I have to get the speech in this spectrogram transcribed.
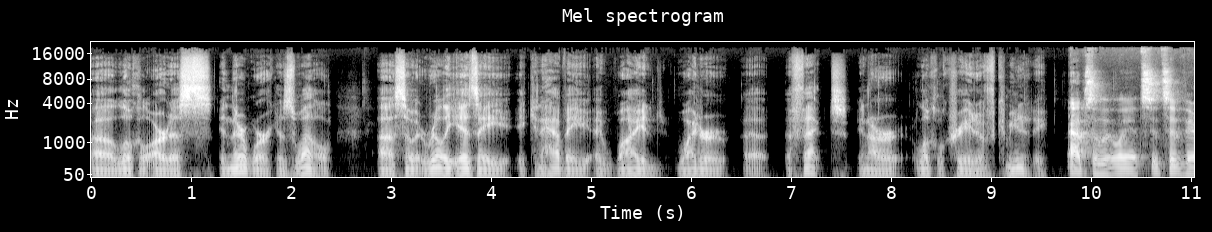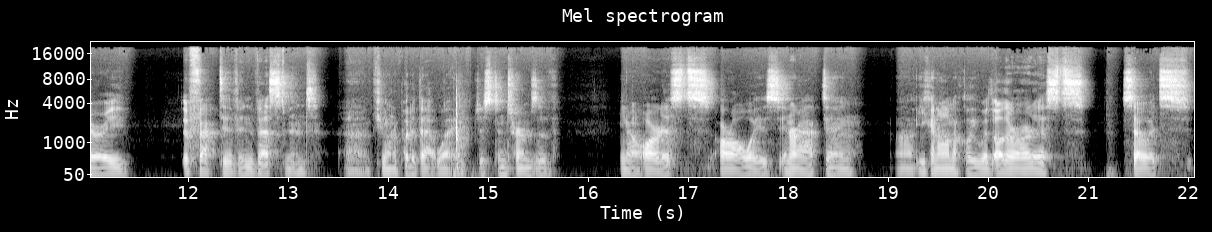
uh, local artists in their work as well. Uh, so it really is a it can have a, a wide wider uh, effect in our local creative community. Absolutely, it's it's a very effective investment, uh, if you want to put it that way. Just in terms of, you know, artists are always interacting uh, economically with other artists, so it's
